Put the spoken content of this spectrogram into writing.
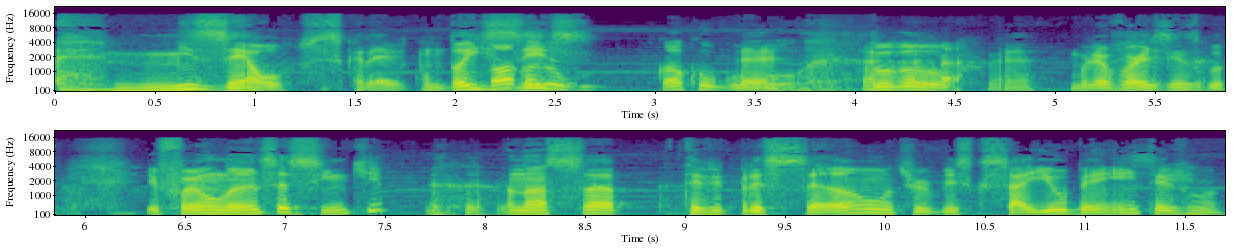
Mizel se escreve, com dois Coloca no Z's. Coloca o Google. Google, é, mulher vorzinhas Google. E foi um lance assim que a nossa teve pressão, o Trubisky saiu bem, Sim. teve, uma,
